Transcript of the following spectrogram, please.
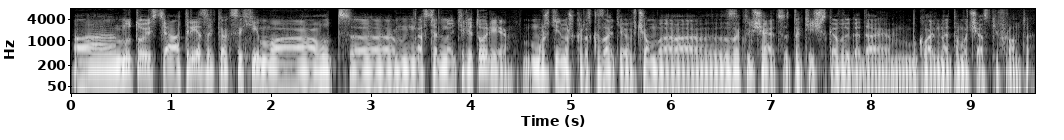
А, ну, то есть отрезать как Сахим а, от э, остальной территории. Можете немножко рассказать, в чем а, заключается тактическая выгода буквально на этом участке фронта?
